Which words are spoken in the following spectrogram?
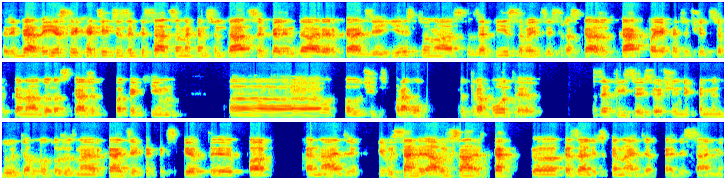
Ребята, если хотите записаться на консультацию, календарь Аркадия есть у нас, записывайтесь, расскажет, как поехать учиться в Канаду, расскажет, по каким, э, вот, получить опыт работы. Записывайтесь, очень рекомендую, давно тоже знаю Аркадия, как эксперты по Канаде. И вы сами, а вы сами как э, оказались в Канаде, Аркадий, сами?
